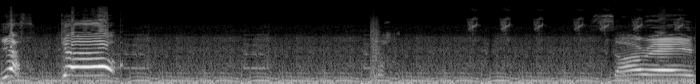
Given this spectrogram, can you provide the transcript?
Yes. Go! Sorry.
